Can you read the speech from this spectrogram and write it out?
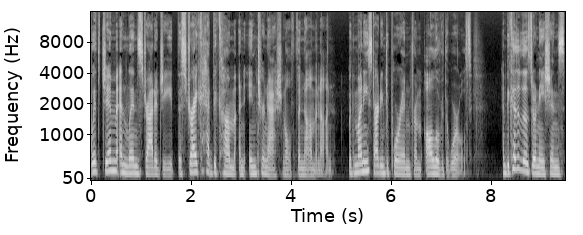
With Jim and Lynn's strategy, the strike had become an international phenomenon, with money starting to pour in from all over the world. And because of those donations,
